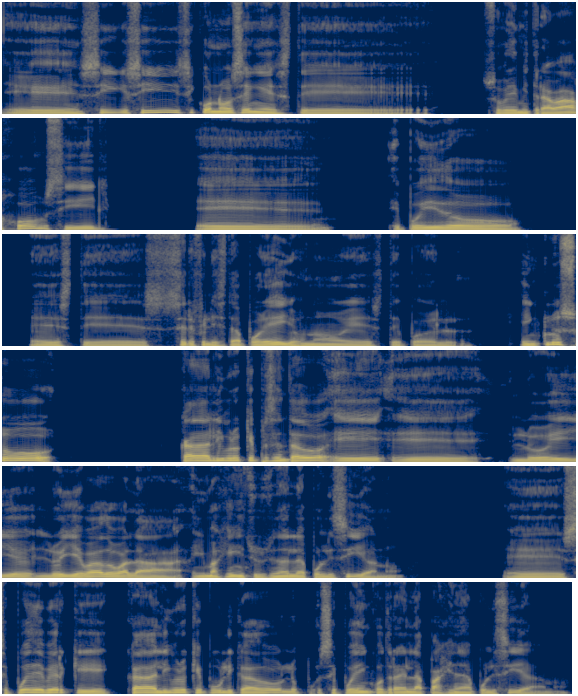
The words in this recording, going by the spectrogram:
eh, sí, sí, sí conocen este sobre mi trabajo, sí eh, he podido este ser felicitado por ellos, ¿no? Este por el, incluso cada libro que he presentado he lo he, lo he llevado a la imagen institucional de la policía, ¿no? Eh, se puede ver que cada libro que he publicado se puede encontrar en la página de la policía, ¿no?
